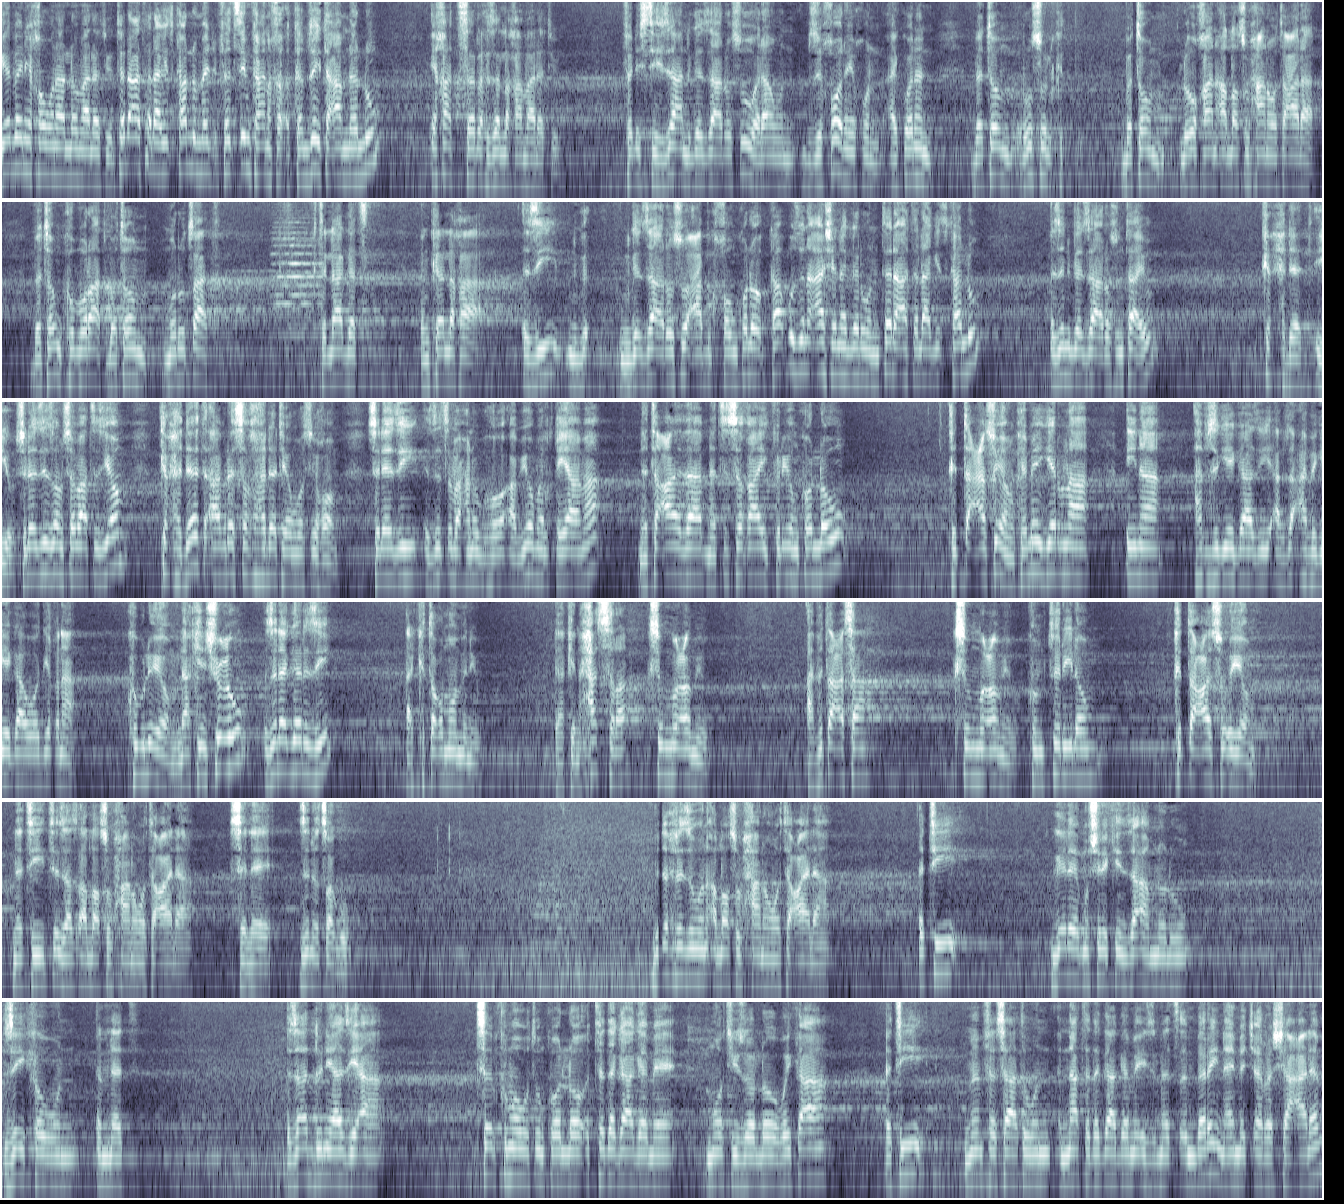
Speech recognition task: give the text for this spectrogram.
ገበን ይኸውን ኣሎ ማለት እዩ ተ ተላጊፅካሉ ፈፂምካ ከምዘይተኣምነሉ ኢኻ ትሰርሕ ዘለኻ ማለት እዩ ፍልስትህዛእ ንገዛእ ርእሱ ወላ ውን ብዝኾነ ይኹን ኣይኮነን በቶም ሩሱል በቶም ልኡኻን ኣላ ስብሓን ወተዓላ በቶም ክቡራት በቶም ምሩፃት ክትላገፅ እንከለኻ እዚ ንገዛእ ርእሱ ዓብ ክኸውን ከሎ ካብኡ ዝነኣሸ ነገር እውን እተ ተላጊፅካሉ እዚ ንገዛእ ርእሱ እንታይ እዩ ክሕደት እዩ ስለዚ እዞም ሰባት እዚኦም ክሕደት ኣብ ርእሲ ክሕደት እዮም ወሲኾም ስለዚ እዚ ፅባሕ ንግሆ ኣብ ዮም ኣልቅያማ ነቲ ዓዛብ ነቲ ስቓይ ክሪኡ ከለዉ ክጣዓሱ እዮም ከመይ ጌርና ኢና ኣብዚ ጌጋ እዚ ኣብዚ ዓብ ጌጋ ወዲቕና ክብሉ እዮም ላኪን ሽዑ እዚ ነገር እዚ ኣይክጠቕሞምን እዩ ላኪን ሓስራ ክስምዖም እዩ ዓብ ጣዕሳ ክስምዖም እዩ ክምትር ኢሎም ክጠዓሱ እዮም ነቲ ትእዛዝ ኣላ ስብሓን ወተዓላ ስለ ዝነፀጉ ብድሕሪ እዚ እውን ኣላ ስብሓን ወተዓላ እቲ ገለ ሙሽርኪን ዝኣምኑሉ ዘይከውን እምነት እዛ ኣዱንያ እዚኣ ሰብ ክመውት እንከሎ እተደጋገመ ሞት እዩ ዘሎ ወይ ከዓ እቲ መንፈሳት እውን እናተደጋገመ እዩ ዝመፅእ እምበረይ ናይ መጨረሻ ዓለም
